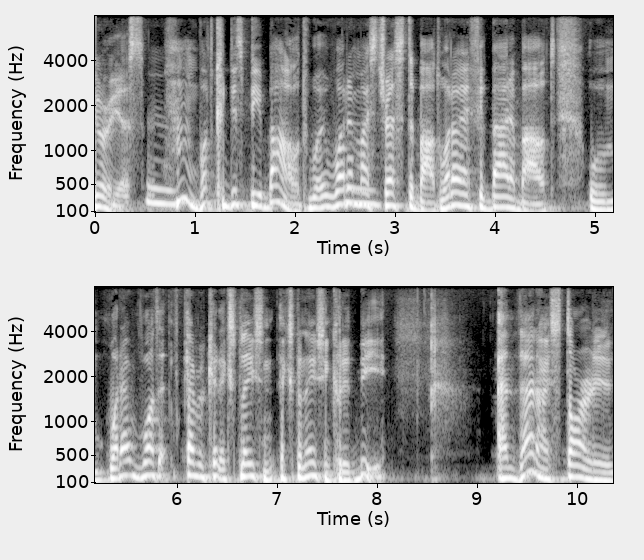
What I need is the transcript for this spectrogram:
curious. Mm. Hmm, what could this be about? What, what am mm. I stressed about? What do I feel bad about? Um, whatever, whatever could explanation explanation could it be? And then I started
